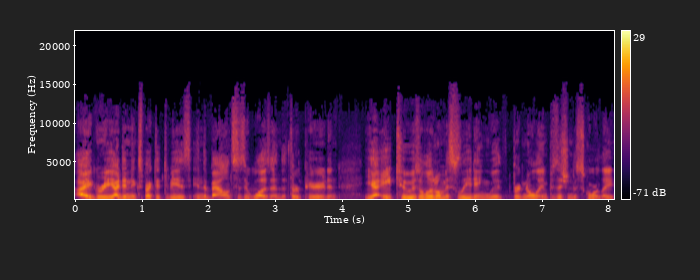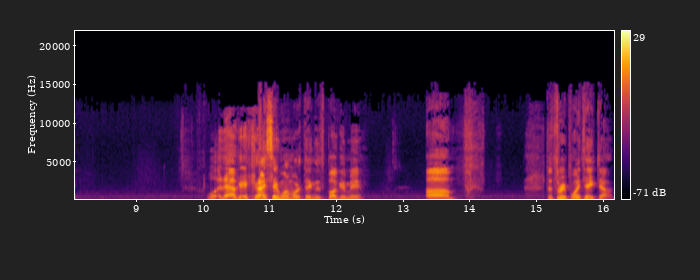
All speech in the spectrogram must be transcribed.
I agree. I didn't expect it to be as in the balance as it was in the third period. And yeah, eight two is a little misleading with Brignola in position to score late. Well, now, okay, can I say one more thing that's bugging me? Um, the three point takedown,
